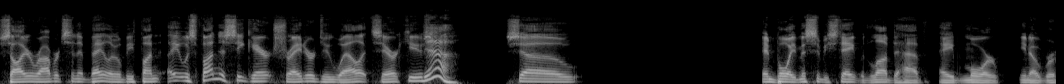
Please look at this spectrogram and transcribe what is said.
Sawyer Robertson at Baylor. It'll be fun. It was fun to see Garrett Shrader do well at Syracuse. Yeah. So, and boy, Mississippi State would love to have a more, you know, re-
